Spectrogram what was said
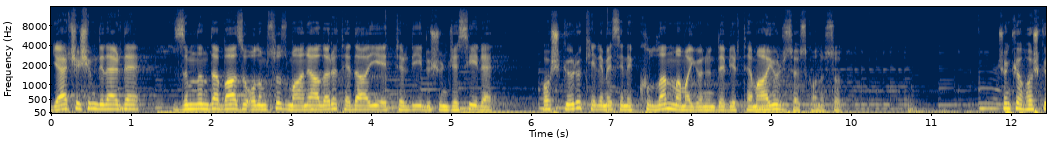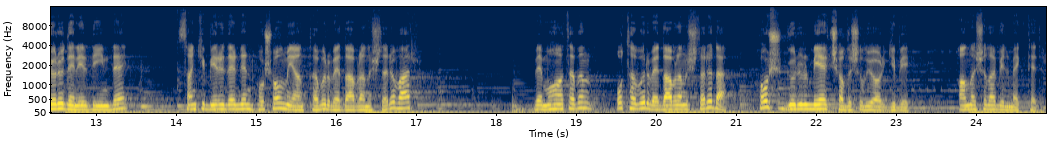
Gerçi şimdilerde zımnında bazı olumsuz manaları tedavi ettirdiği düşüncesiyle hoşgörü kelimesini kullanmama yönünde bir temayül söz konusu. Çünkü hoşgörü denildiğinde sanki birilerinin hoş olmayan tavır ve davranışları var ve muhatabın o tavır ve davranışları da hoş görülmeye çalışılıyor gibi anlaşılabilmektedir.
